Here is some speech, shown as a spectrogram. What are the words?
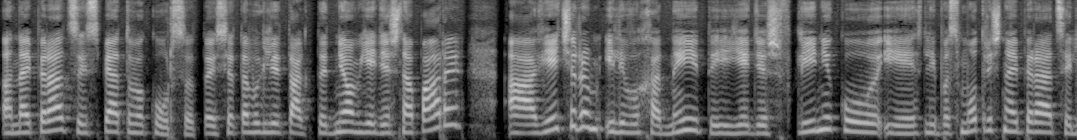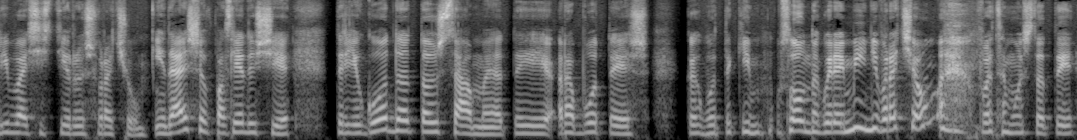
э, на операции с пятого курса. То есть это выглядит так, ты днем едешь на пары, а вечером или выходные ты едешь в клинику и либо смотришь на операции, либо ассистируешь врачу. И дальше в последующие три года то же самое. Ты работаешь как бы таким, условно говоря, мини-врачом, потому что ты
